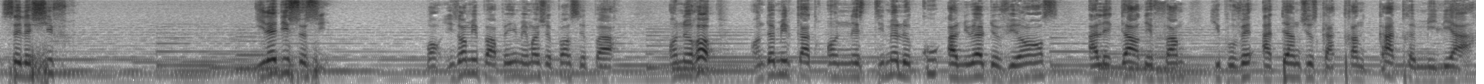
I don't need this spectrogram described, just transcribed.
c'est les chiffres il est dit ceci. Bon, ils ont mis par pays, mais moi je pense que c'est par. En Europe, en 2004, on estimait le coût annuel de violence à l'égard des femmes qui pouvait atteindre jusqu'à 34 milliards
